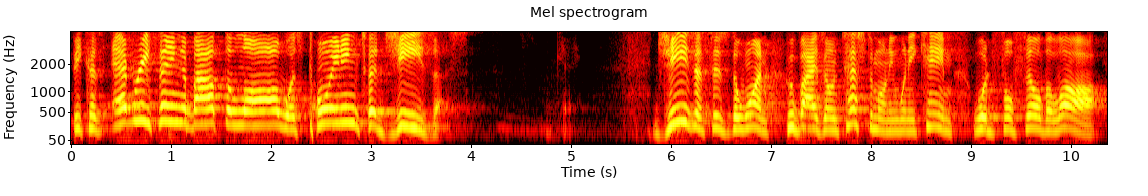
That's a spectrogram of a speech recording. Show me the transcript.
because everything about the law was pointing to Jesus. Jesus is the one who, by his own testimony, when he came, would fulfill the law.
